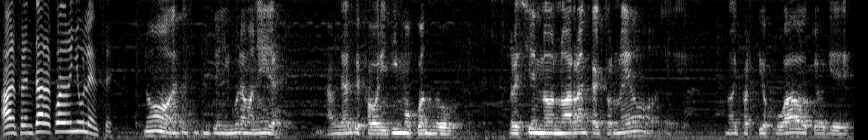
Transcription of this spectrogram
a enfrentar al cuadro ñublense. No, de ninguna manera. Hablar de favoritismo cuando recién no, no arranca el torneo, eh, no hay partidos jugados, creo que,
